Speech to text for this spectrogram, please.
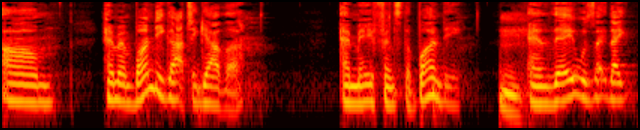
um, him and Bundy got together and made Finsta and Bundy. And they was like, like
